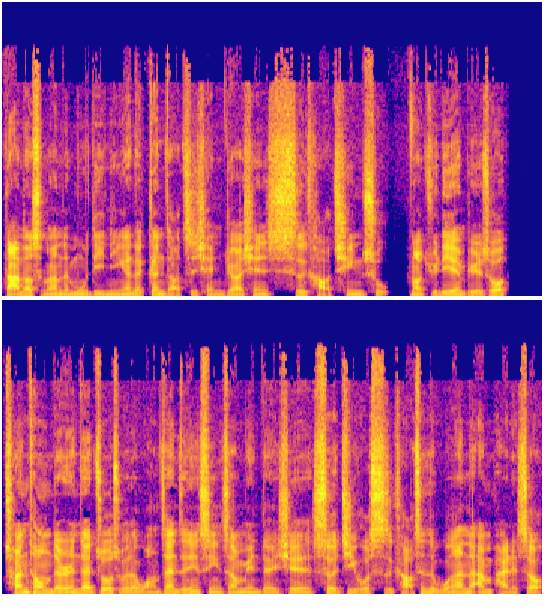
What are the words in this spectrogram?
达到什么样的目的，你应该在更早之前，你就要先思考清楚。那举例人，比如说传统的人在做所谓的网站这件事情上面的一些设计或思考，甚至文案的安排的时候。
